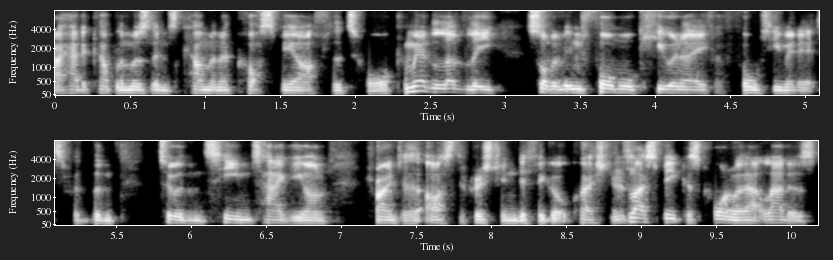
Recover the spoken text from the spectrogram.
I had a couple of Muslims come and accost me after the talk, and we had a lovely sort of informal Q and A for forty minutes with them, two of them team tagging on, trying to ask the Christian difficult question. It was like Speaker's Corner without ladders.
